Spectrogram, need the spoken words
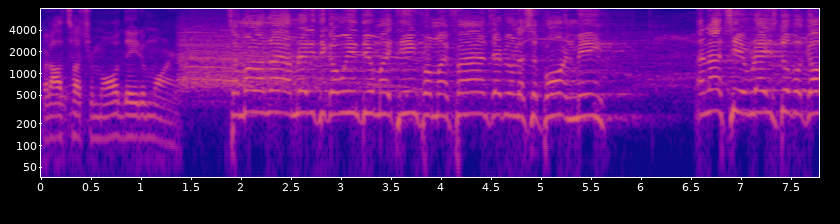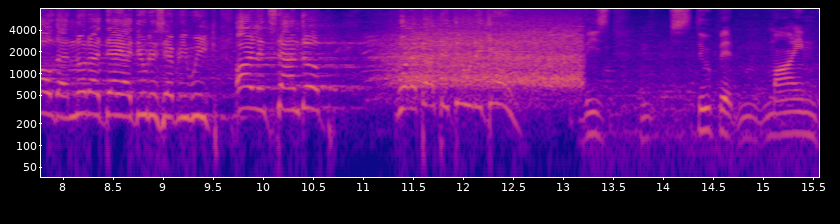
but I'll touch him all day tomorrow. Tomorrow night, I'm ready to go in, do my thing for my fans, everyone that's supporting me. And that's it, raise double gold. Another day, I do this every week. Ireland, stand up. We're about to do it again. These stupid mind,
